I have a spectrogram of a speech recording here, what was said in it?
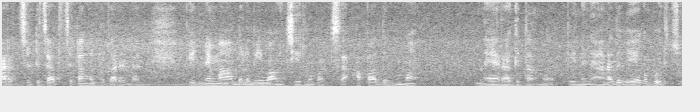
അരച്ചിട്ട് ചതച്ചിട്ട് അങ്ങനെ ഒരു കറി ഉണ്ടാക്കി പിന്നെ മാന്തളമീൻ വാങ്ങിച്ചിരുന്നു പച്ച. അപ്പോൾ അത് ഉമ്മ നേരാക്കി തന്നു. പിന്നെ ഞാനത് വേഗം പൊരിച്ചു.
